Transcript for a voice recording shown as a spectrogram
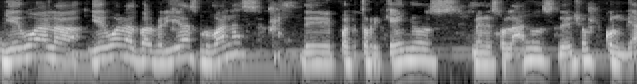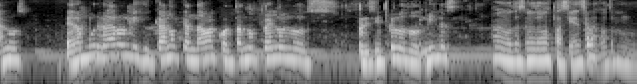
llego, a la, llego a las barberías urbanas de puertorriqueños, venezolanos, de hecho, colombianos era muy raro el mexicano que andaba cortando pelo en los principios de los 2000. No, nosotros no tenemos paciencia, nosotros no.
